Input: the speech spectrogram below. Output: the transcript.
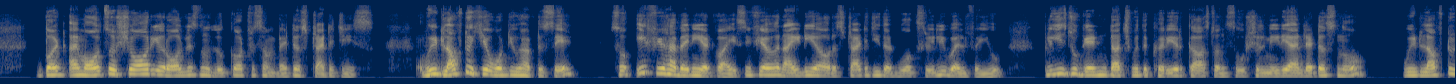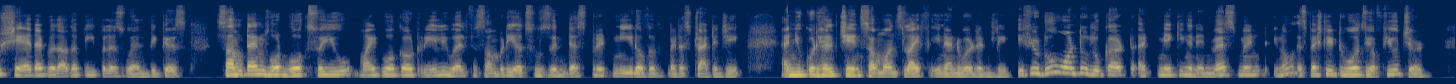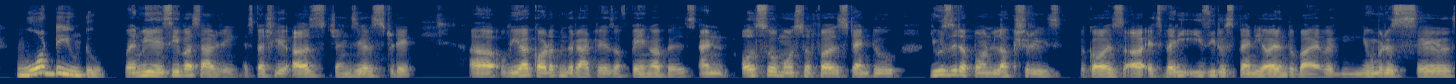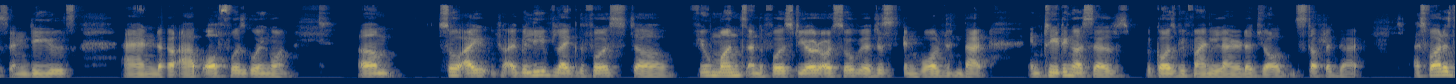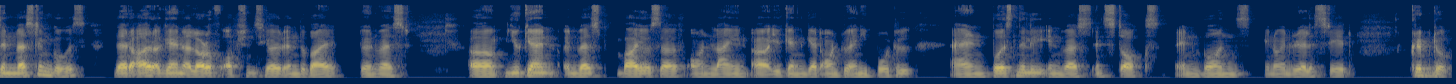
But I'm also sure you're always on the lookout for some better strategies. We'd love to hear what you have to say. So if you have any advice, if you have an idea or a strategy that works really well for you, please do get in touch with the Career Cast on social media and let us know. We'd love to share that with other people as well, because sometimes what works for you might work out really well for somebody else who's in desperate need of a better strategy. And you could help change someone's life inadvertently. If you do want to look at, at making an investment, you know, especially towards your future, what do you do? When we receive a salary, especially us Gen Zers today, uh, we are caught up in the rat race of paying our bills. And also, most of us tend to use it upon luxuries because uh, it's very easy to spend here in Dubai with numerous sales and deals and uh, app offers going on. Um, so I I believe like the first uh, few months and the first year or so we are just involved in that in treating ourselves because we finally landed a job stuff like that. As far as the investing goes, there are again a lot of options here in Dubai to invest. Uh, you can invest by yourself online. Uh, you can get onto any portal and personally invest in stocks, in bonds, you know, in real estate, crypto.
